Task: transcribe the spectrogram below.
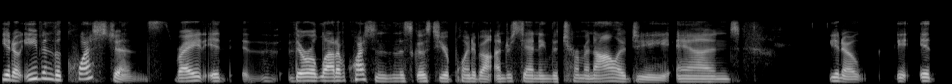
you know even the questions right it, it, there are a lot of questions and this goes to your point about understanding the terminology and you know it, it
